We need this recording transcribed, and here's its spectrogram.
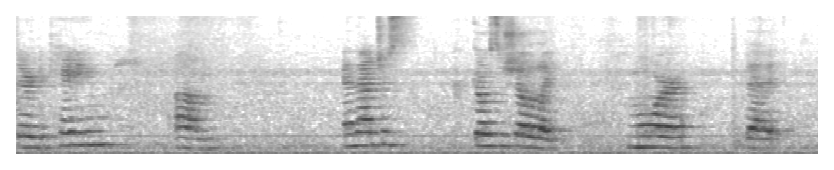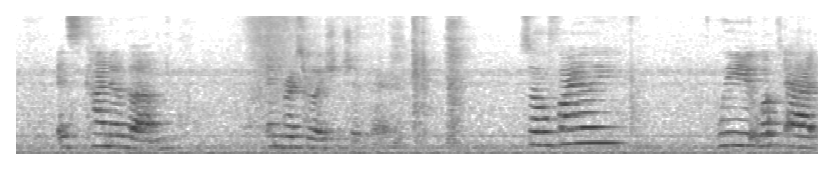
they're decaying, um, and that just goes to show like more that it's kind of um, inverse relationship there. So finally, we looked at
